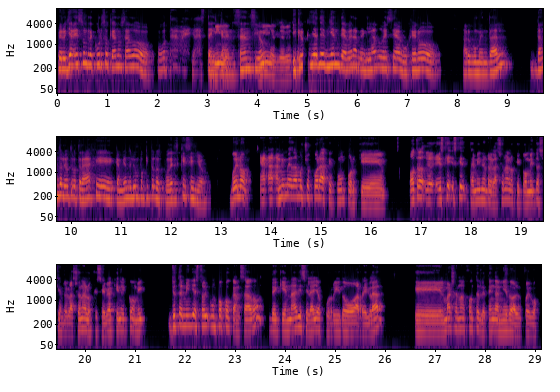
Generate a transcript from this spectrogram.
pero ya es un recurso que han usado hasta el Miles, cansancio. miles de Y creo veces. que ya debían de haber arreglado ese agujero argumental, dándole otro traje, cambiándole un poquito los poderes, qué sé yo. Bueno, a, a mí me da mucho coraje, Jun, porque otra, es que, es que también en relación a lo que comentas y en relación a lo que se ve aquí en el cómic, yo también ya estoy un poco cansado de que nadie se le haya ocurrido arreglar que el Martian Manhunter le tenga miedo al fuego.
